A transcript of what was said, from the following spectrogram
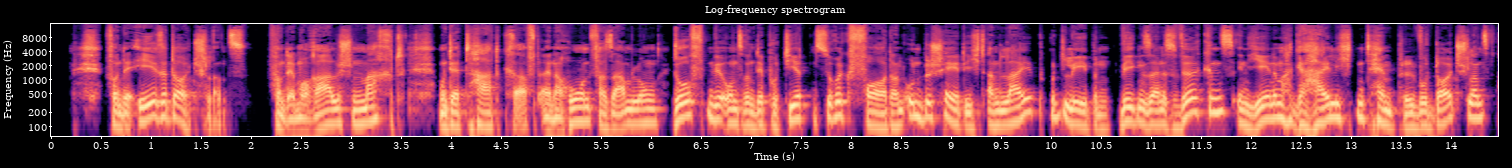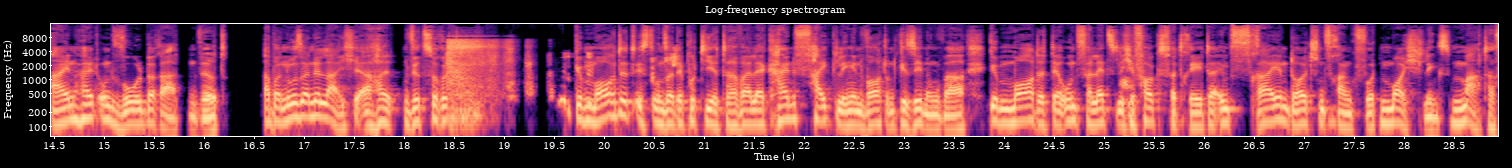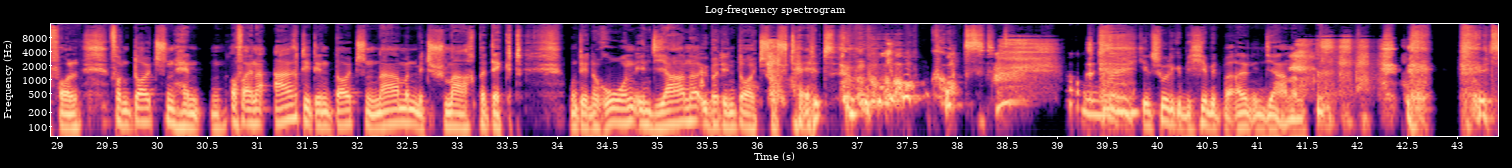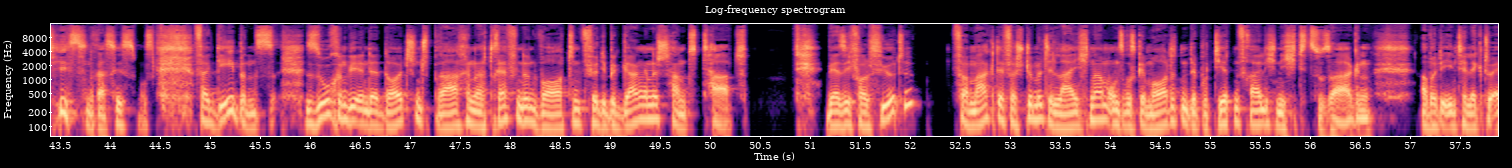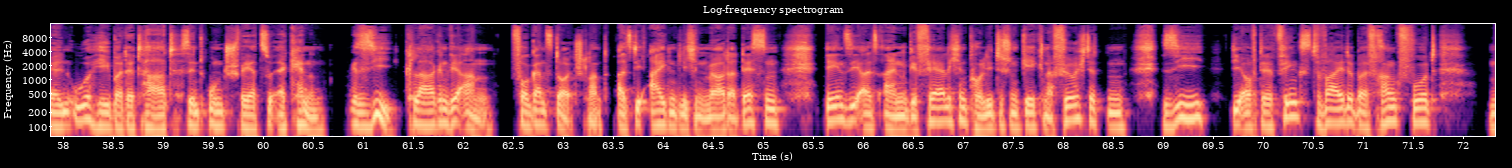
Von der Ehre Deutschlands, von der moralischen Macht und der Tatkraft einer hohen Versammlung durften wir unseren Deputierten zurückfordern, unbeschädigt an Leib und Leben, wegen seines Wirkens in jenem geheiligten Tempel, wo Deutschlands Einheit und Wohl beraten wird. Aber nur seine Leiche erhalten wir zurück. Gemordet ist unser Deputierter, weil er kein Feigling in Wort und Gesinnung war. Gemordet der unverletzliche Volksvertreter im freien deutschen Frankfurt, meuchlings, martervoll, von deutschen Händen, auf eine Art, die den deutschen Namen mit Schmach bedeckt und den rohen Indianer über den Deutschen stellt. oh Gott. Oh ich entschuldige mich hiermit bei allen Indianern für diesen Rassismus. Vergebens suchen wir in der deutschen Sprache nach treffenden Worten für die begangene Schandtat. Wer sie vollführte, vermag der verstümmelte Leichnam unseres gemordeten Deputierten freilich nicht zu sagen, aber die intellektuellen Urheber der Tat sind unschwer zu erkennen. Sie klagen wir an, vor ganz Deutschland, als die eigentlichen Mörder dessen, den sie als einen gefährlichen politischen Gegner fürchteten, sie, die auf der Pfingstweide bei Frankfurt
